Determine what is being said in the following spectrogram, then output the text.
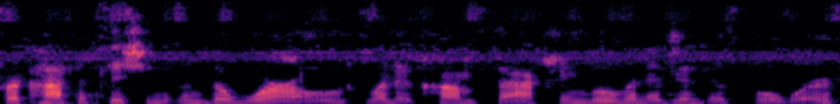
for competition in the world when it comes to actually moving agendas forward.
